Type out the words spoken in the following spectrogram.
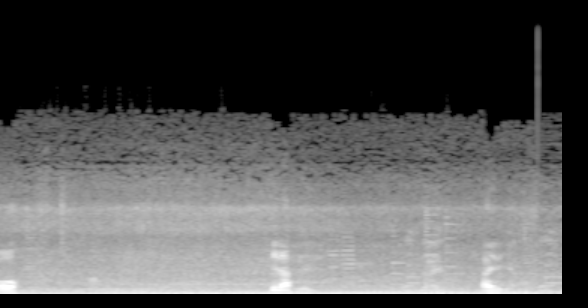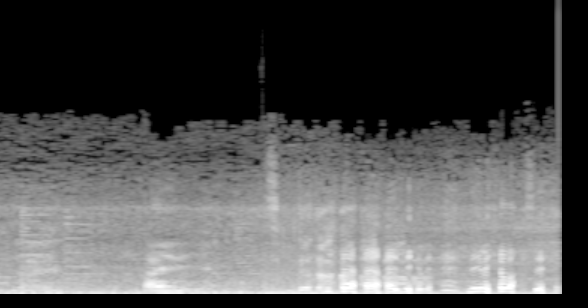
Oh. Pila? Ay. Ay. Hindi hindi rin kasi. Wala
